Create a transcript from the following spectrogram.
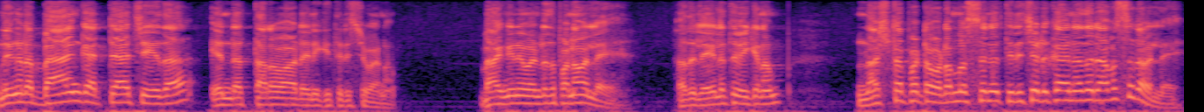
നിങ്ങളുടെ ബാങ്ക് അറ്റാച്ച് ചെയ്ത എന്റെ തറവാട് എനിക്ക് തിരിച്ചു വേണം. ബാങ്കിന് വേണ്ടത് പണമല്ലേ? അത് ലേലത്ത് വെക്കണം. നഷ്ടപ്പെട്ട ഉടമസ്ഥനെ തിരിച്ചെടുക്കാൻ അതൊരു അവസരമല്ലേ?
